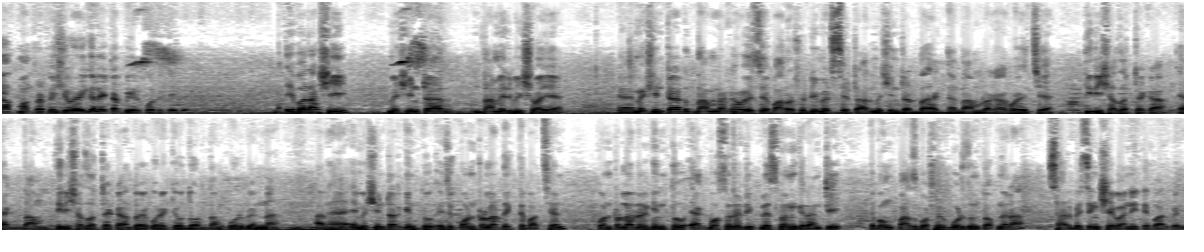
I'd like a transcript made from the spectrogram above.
তাপমাত্রা বেশি হয়ে গেলে এটা বের করে দেবে। এবার আসি মেশিনটার দামের বিষয়ে। মেশিনটার দাম রাখা হয়েছে বারোশো ডিমের সেটার। মেশিনটার দাম রাখা হয়েছে তিরিশ হাজার টাকা। এক দাম তিরিশ হাজার টাকা। দয়া করে কেউ দরদাম করবেন না। আর হ্যাঁ এই মেশিনটার কিন্তু এই যে কন্ট্রোলার দেখতে পাচ্ছেন কন্ট্রোলারের কিন্তু এক বছরের রিপ্লেসমেন্ট গ্যারান্টি এবং পাঁচ বছর পর্যন্ত আপনারা সার্ভিসিং সেবা নিতে পারবেন।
